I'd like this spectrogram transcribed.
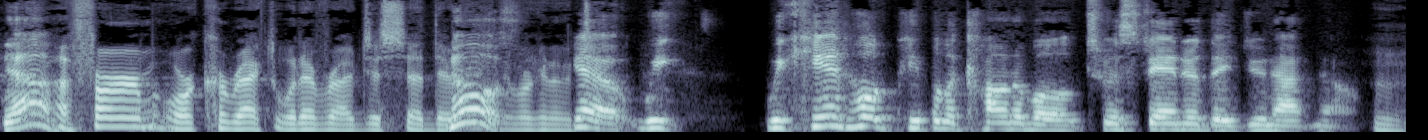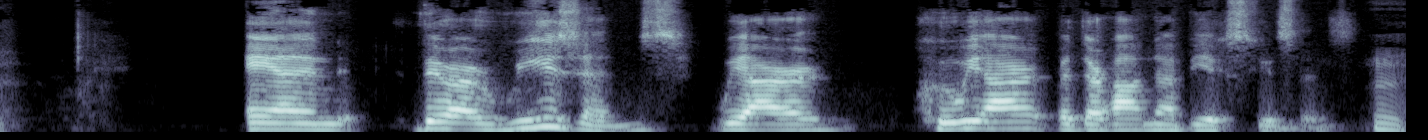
yeah, affirm or correct whatever I've just said there. No, we're going to yeah, we we can't hold people accountable to a standard they do not know, mm. and there are reasons we are who we are, but there ought not be excuses. Mm.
